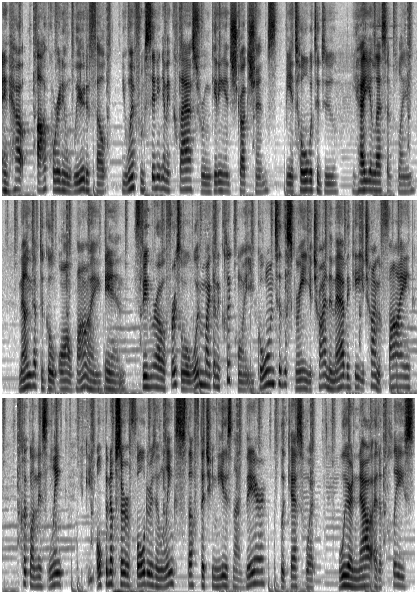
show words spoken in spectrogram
and how awkward and weird it felt? You went from sitting in a classroom getting instructions, being told what to do, you had your lesson plan. Now you have to go online and figure out, first of all, what am I going to click on? You go onto the screen, you're trying to navigate, you're trying to find click on this link. You open up certain folders and links, stuff that you need is not there. But guess what? We are now at a place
